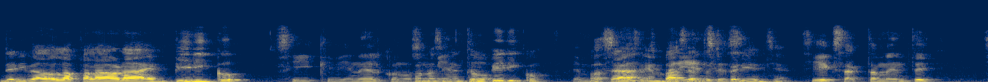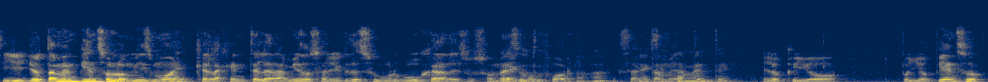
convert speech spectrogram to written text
derivado de la palabra empírico, Sí, que viene del conocimiento conocimiento. empírico, en base a sea, en base a tu experiencia. Sí, exactamente. Sí, yo también pienso lo mismo, ¿eh? Que a la gente le da miedo salir de su burbuja, de su zona de, su- confort. ajá, exactamente. exactamente. Es lo que yo, pues yo pienso.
